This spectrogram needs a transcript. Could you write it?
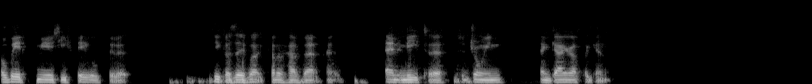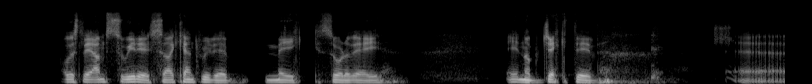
a weird community feel to it because they kind of have that enemy to, to join and gang up against. Obviously, I'm Swedish, so I can't really make sort of a an objective uh,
